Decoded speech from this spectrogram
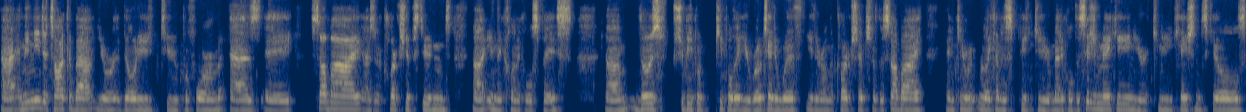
Uh, and they need to talk about your ability to perform as a sub-I, as a clerkship student uh, in the clinical space. Um, those should be people that you rotated with either on the clerkships or the sub-I and can really kind of speak to your medical decision making, your communication skills,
